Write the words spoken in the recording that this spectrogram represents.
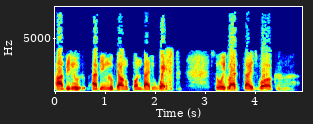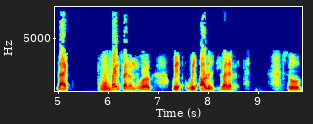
are being, are being looked down upon by the West. So Edward Said's work, like Frantz Fanon's work, will, will always be relevant. So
